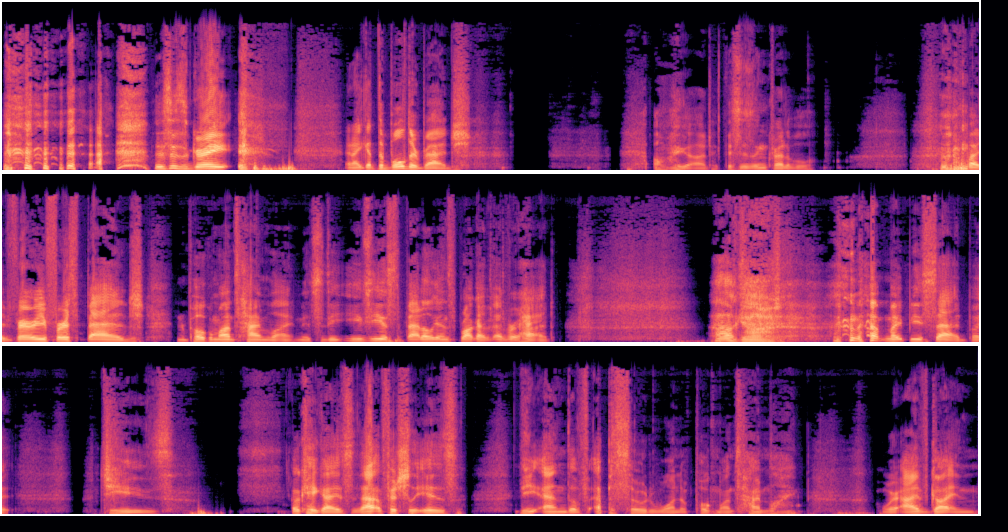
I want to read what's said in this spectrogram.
this is great. and I get the boulder badge. Oh my god, this is incredible. my very first badge in Pokemon Timeline. It's the easiest battle against Brock I've ever had. Oh god. that might be sad, but jeez. Okay, guys, that officially is the end of episode one of Pokemon Timeline, where I've gotten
